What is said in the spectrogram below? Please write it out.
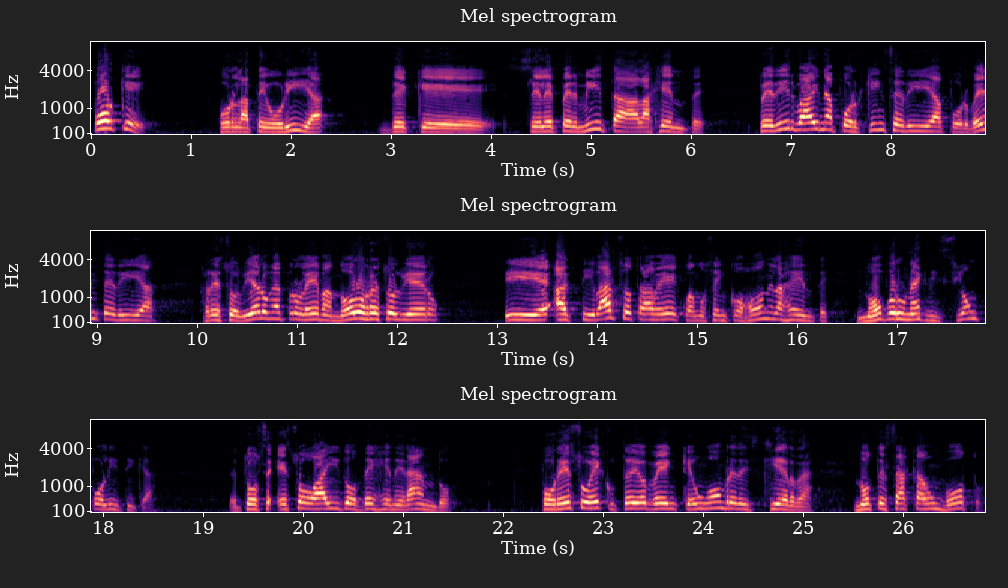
¿Por qué? Por la teoría de que se le permita a la gente pedir vaina por 15 días, por 20 días, resolvieron el problema, no lo resolvieron, y activarse otra vez cuando se encojone la gente, no por una visión política. Entonces eso ha ido degenerando. Por eso es que ustedes ven que un hombre de izquierda no te saca un voto.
